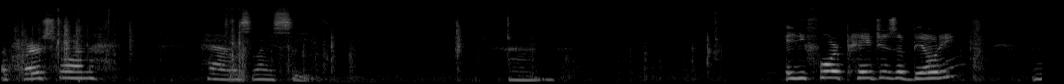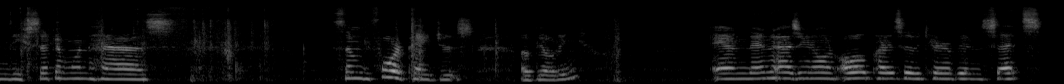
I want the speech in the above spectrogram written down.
The first one has, let me see, um, 84 pages of building. And the second one has 74 pages of building. And then, as you know, in all Pirates of the Caribbean sets,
